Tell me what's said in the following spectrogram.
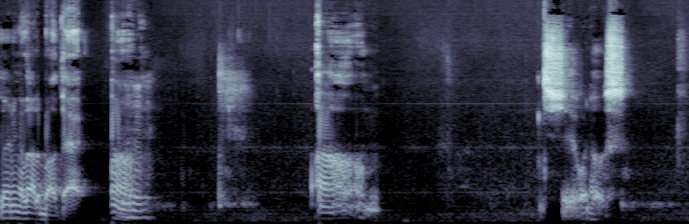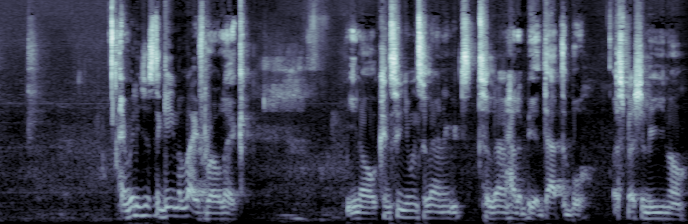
learning a lot about that. Um, um, shit, what else? And really just the game of life, bro. Like, you know, continuing to learning to learn how to be adaptable, especially, you know,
